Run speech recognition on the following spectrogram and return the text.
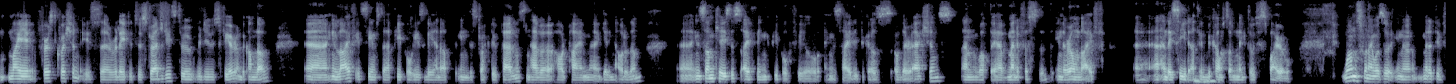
My first question is uh, related to strategies to reduce fear and become love. Uh, in life, it seems that people easily end up in destructive patterns and have a hard time uh, getting out of them. Uh, in some cases, I think people feel anxiety because of their actions and what they have manifested in their own life. Uh, and they see that it mm-hmm. becomes a negative spiral. Once, when I was uh, in a meditative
